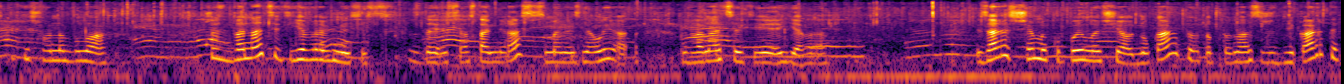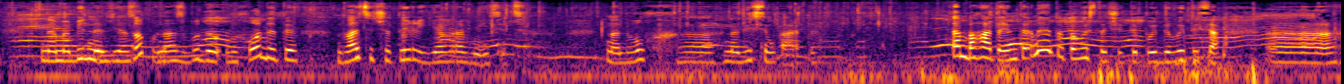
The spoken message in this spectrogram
Скільки ж вона була? Щось 12 євро в місяць. Здається, останній раз з мене зняли а, 12 євро. І зараз ще ми купили ще одну карту, тобто у нас вже дві карти. На мобільний зв'язок у нас буде виходити 24 євро в місяць на двох е, на дві сім-карти. Там багато інтернету, то вистачить типу дивитися е,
